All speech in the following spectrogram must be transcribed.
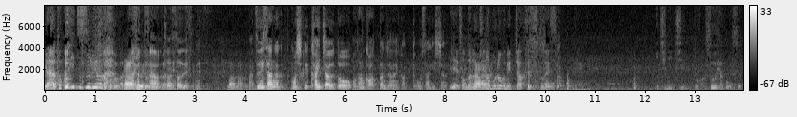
いや特筆するようなことがないというか、ね、あそうそうですね、まあまあ、まあ、辻さんがもし書いちゃうとおなんかあったんじゃないかって大騒ぎしちゃう。いやそんなのうちのブログめっちゃアクセス少ないですよ。そうか。もね1日とか数百ですよ。い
